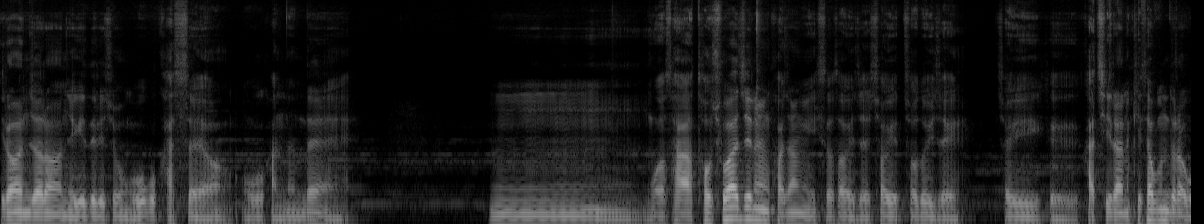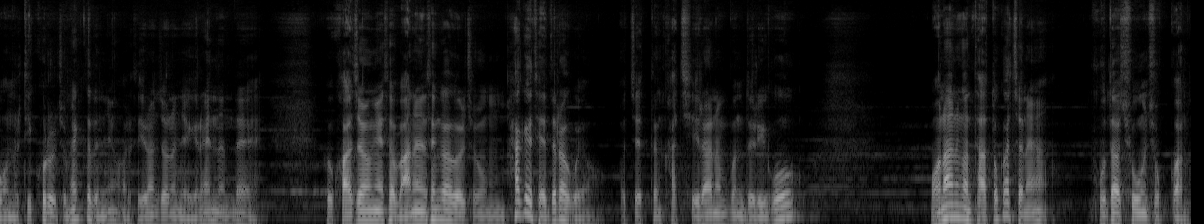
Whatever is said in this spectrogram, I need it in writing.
이런저런 얘기들이 좀 오고 갔어요. 오고 갔는데, 음, 뭐 다 더 좋아지는 과정에 있어서 이제 저희, 저도 이제 저희 그 같이 일하는 기사분들하고 오늘 디코를 좀 했거든요. 그래서 이런저런 얘기를 했는데, 그 과정에서 많은 생각을 좀 하게 되더라고요. 어쨌든 같이 일하는 분들이고 원하는 건 다 똑같잖아요. 보다 좋은 조건,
